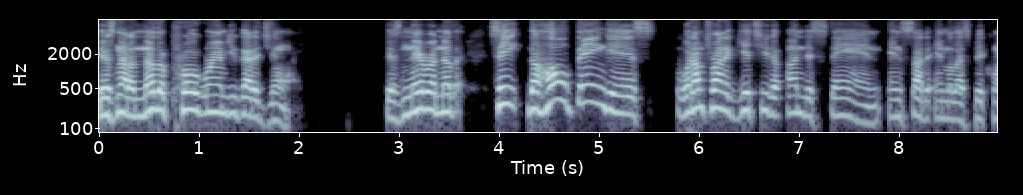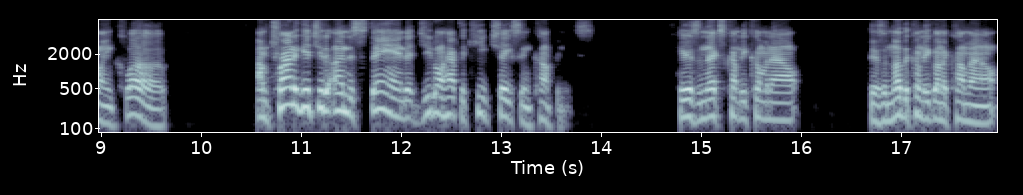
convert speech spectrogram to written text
There's not another program you got to join. There's never another. See, the whole thing is what I'm trying to get you to understand inside the MLS Bitcoin Club. I'm trying to get you to understand that you don't have to keep chasing companies. Here's the next company coming out. There's another company going to come out.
